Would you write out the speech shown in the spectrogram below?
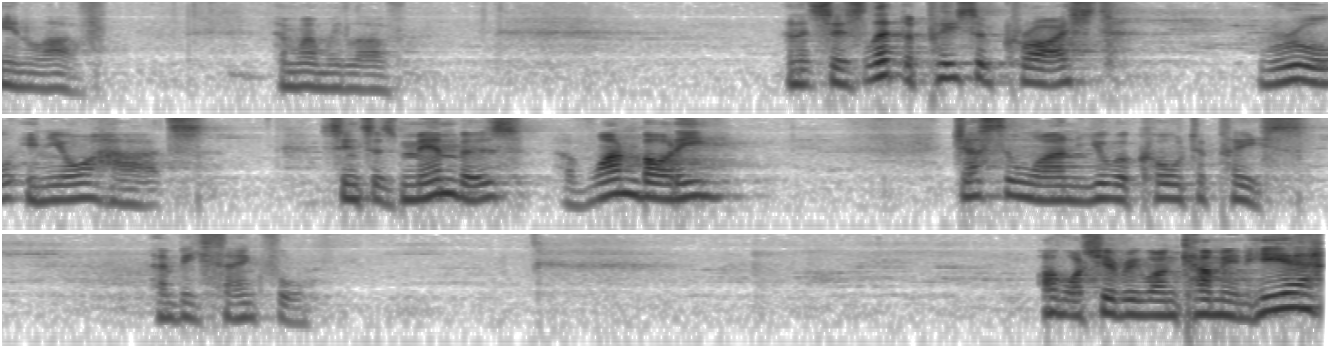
in love and when we love. And it says, Let the peace of Christ rule in your hearts, since as members of one body, just the one, you were called to peace, and be thankful. I watch everyone come in here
